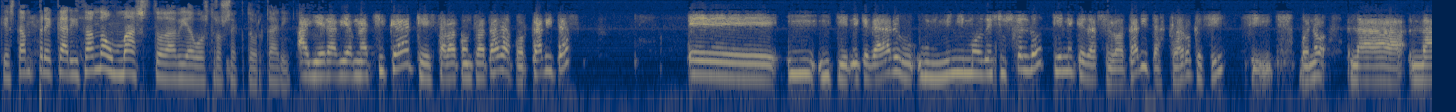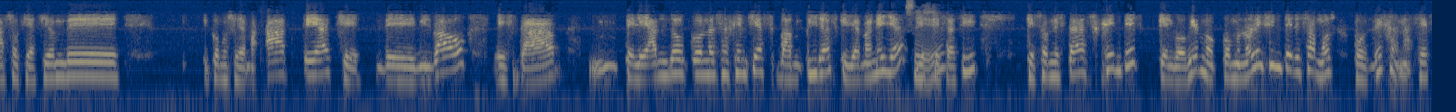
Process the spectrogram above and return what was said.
que están precarizando aún más todavía vuestro sector, Cari. Ayer había una chica que estaba contratada por Caritas eh, y, tiene que dar un mínimo de su sueldo, tiene que dárselo a Caritas, claro que sí, sí. Bueno, la, la asociación de, ¿cómo se llama? ATH de Bilbao está mm, peleando con las agencias vampiras que llaman ellas, que es así, que son estas gentes que el gobierno, como no les interesamos, pues dejan hacer,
